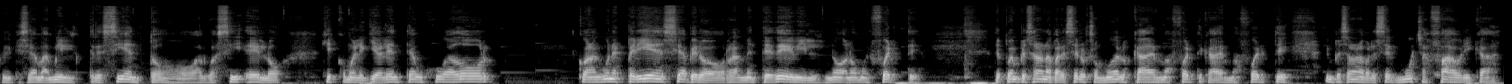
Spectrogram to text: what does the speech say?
que se llama 1300 o algo así, Elo, que es como el equivalente a un jugador con alguna experiencia, pero realmente débil, no, no muy fuerte. Después empezaron a aparecer otros modelos cada vez más fuertes, cada vez más fuertes. Empezaron a aparecer muchas fábricas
